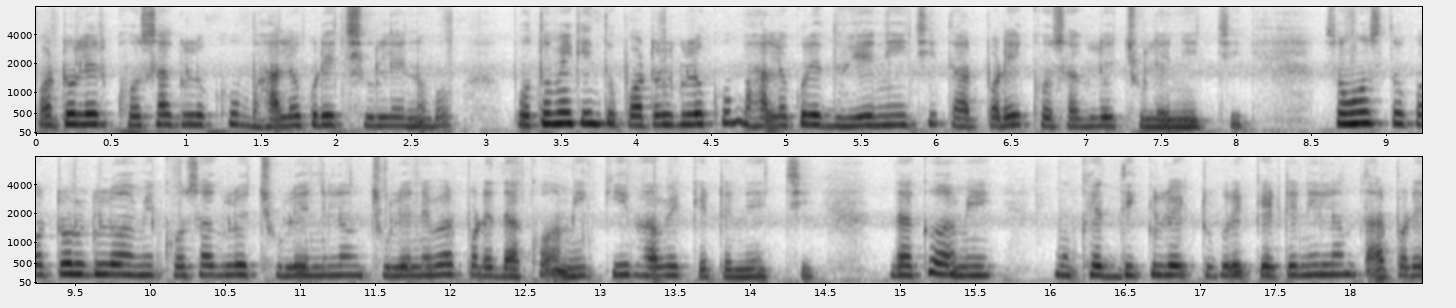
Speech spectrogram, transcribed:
পটলের খোসাগুলো খুব ভালো করে ছুলে নেব। প্রথমে কিন্তু পটলগুলো খুব ভালো করে ধুয়ে নিয়েছি, তারপরে খোসাগুলো ছুলে নিচ্ছি। সমস্ত পটলগুলো আমি খোসাগুলো ছুলে নিলাম, ছুলে নেবার পরে দেখো আমি কীভাবে কেটে নিচ্ছি। দেখো আমি মুখের দিকগুলো একটু করে কেটে নিলাম, তারপরে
